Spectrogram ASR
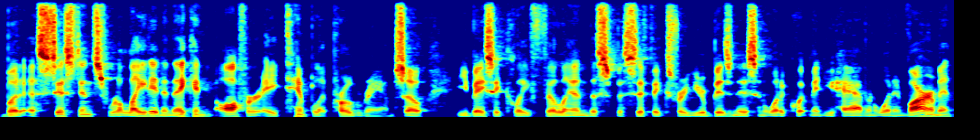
but assistance related, and they can offer a template program. So you basically fill in the specifics for your business and what equipment you have and what environment,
